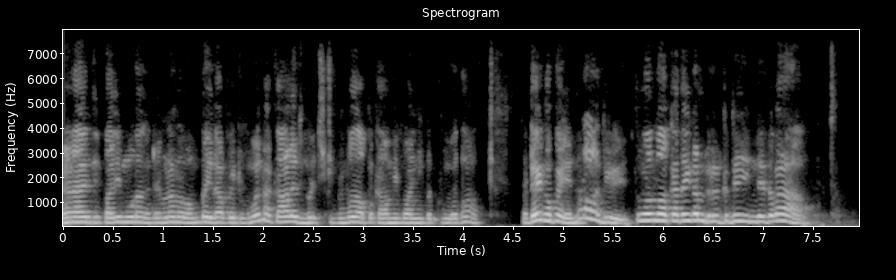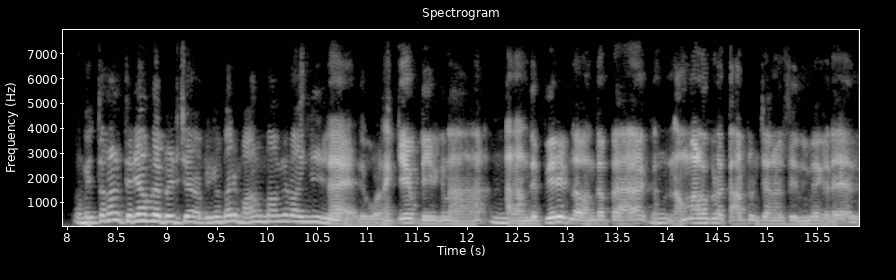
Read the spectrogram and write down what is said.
ரெண்டாயிரத்தி பதிமூணு அந்த டைம்ல நான் ரொம்ப இதா போயிட்டு இருக்கும்போது நான் காலேஜ் படிச்சுட்டு இருக்கும்போது அப்ப காமிக் வாங்கி படிக்கும்போது தான் அடேங்கப்பா என்னடா அது இவ்வளவு கதைகள் இருக்குது இந்த இதெல்லாம் நம்ம இத்தனை நாள் தெரியாமலே போயிடுச்சு அப்படிங்கிற மாதிரி மாங்கு மாங்குன்னு வாங்கி இல்ல, இது உனக்கே எப்படி இருக்குன்னா. அது அந்த பீரியட்ல வந்தப்ப. நம்மளால கூட கார்ட்டூன் சேனல்ஸ் எதுவுமே கிடையாது.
